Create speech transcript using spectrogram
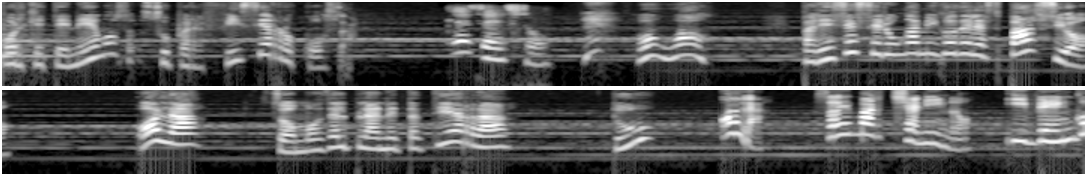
porque tenemos superficie rocosa. ¿Qué es eso? ¡Oh, wow! Parece ser un amigo del espacio. Hola, somos del planeta Tierra. ¿Tú? Marchanino y vengo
